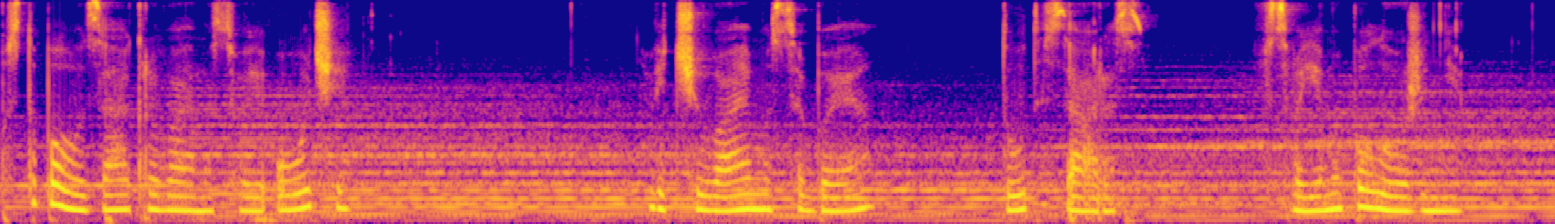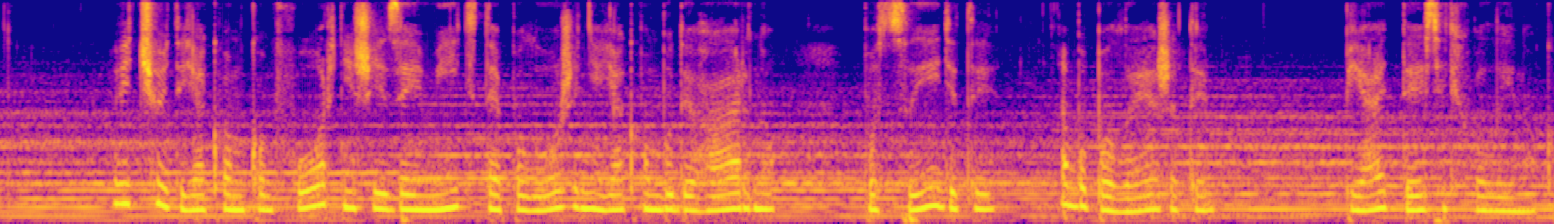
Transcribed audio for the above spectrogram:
Поступово закриваємо свої очі. Відчуваємо себе тут і зараз, в своєму положенні. Відчуйте, як вам комфортніше і займіть те положення, як вам буде гарно посидіти або полежати 5-10 хвилинок.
